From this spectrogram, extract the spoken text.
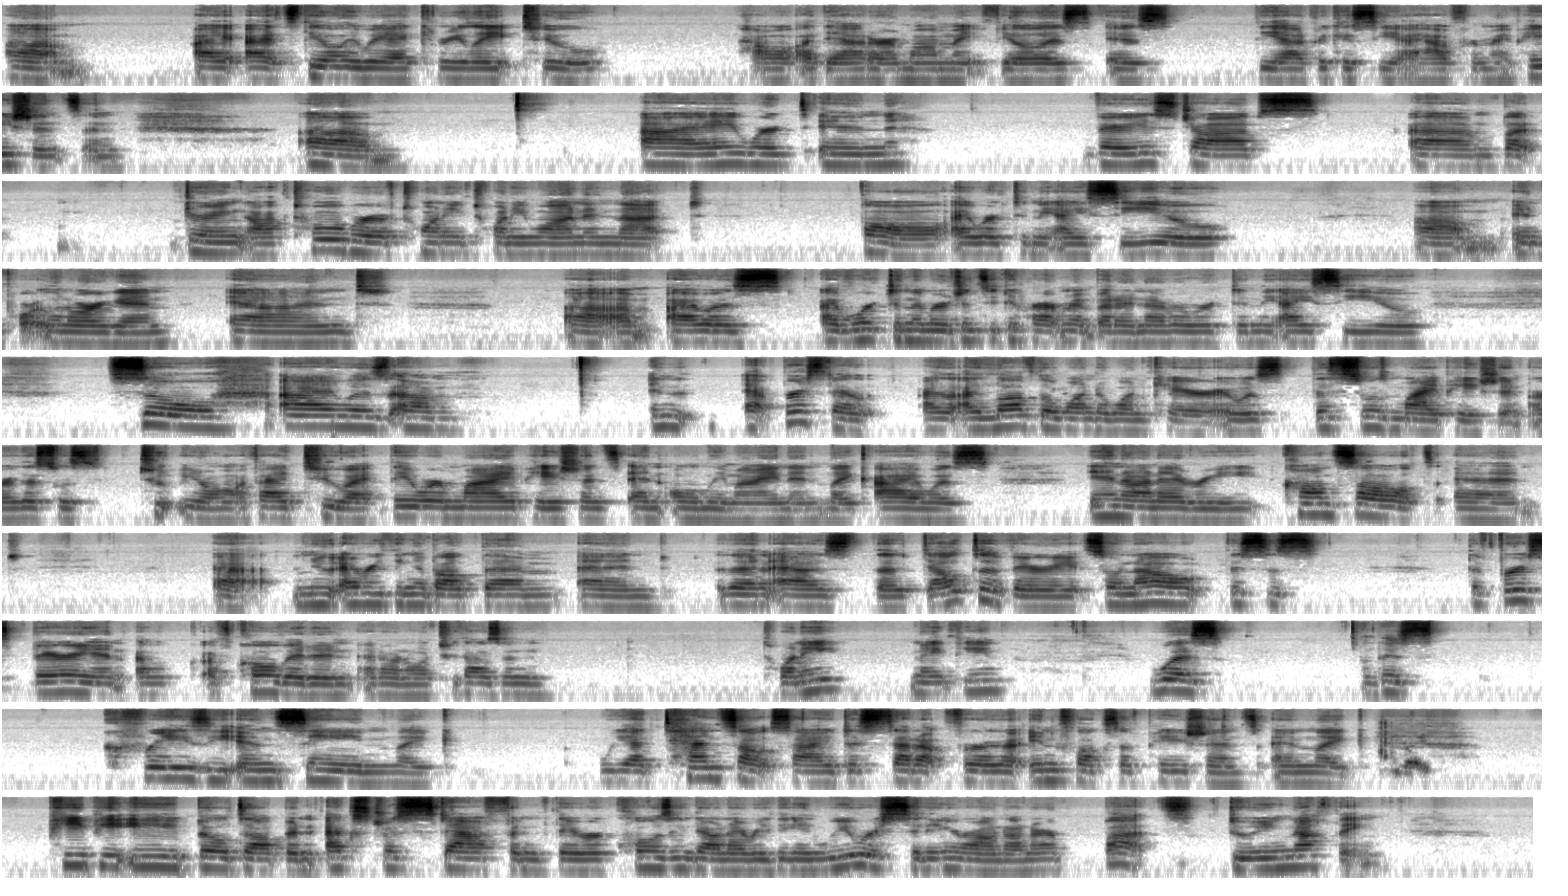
um, I, I it's the only way I can relate to how a dad or a mom might feel is is the advocacy I have for my patients and. Um, I worked in various jobs, um, but during October of 2021, in that fall, I worked in the ICU um, in Portland, Oregon, and um, I was I've worked in the emergency department, but I never worked in the ICU. So I was, um, and at first I I, I love the one-to-one care. It was this was my patient, or this was two. You know, if I had two, I, they were my patients and only mine, and like I was in on every consult and uh, knew everything about them. And then as the Delta variant, so now this is the first variant of, of COVID in I don't know 2020, 19 was this crazy, insane like we had tents outside to set up for the influx of patients and like PPE built up and extra staff and they were closing down everything and we were sitting around on our butts doing nothing.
